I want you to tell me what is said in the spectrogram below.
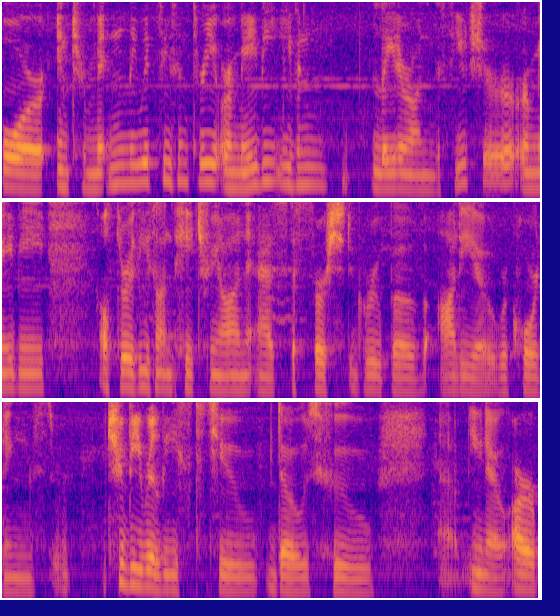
or intermittently with season three, or maybe even later on in the future, or maybe I'll throw these on Patreon as the first group of audio recordings to be released to those who uh, you know, are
